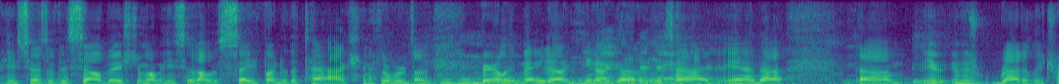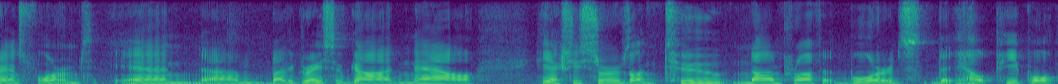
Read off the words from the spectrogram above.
he says of his salvation moment, he said, "I was safe under the tag." In other words, I barely made a you know I got in the tag, and uh, um, it, it, was radically transformed. And um, by the grace of God, now he actually serves on two nonprofit boards that help people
